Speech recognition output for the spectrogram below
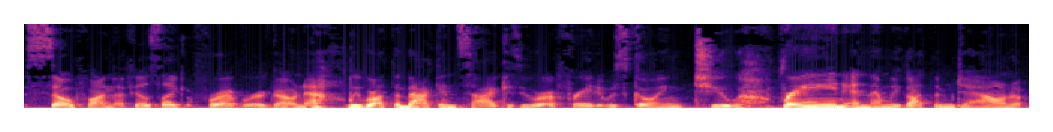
so fun. That feels like forever ago now. We brought them back inside because we were afraid it was going to rain and then we got them down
